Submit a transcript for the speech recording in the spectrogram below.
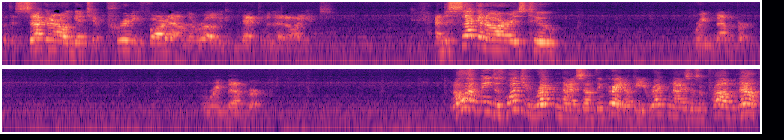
but the second R will get you pretty far down the road to connecting with that audience. And the second R is to remember. Remember. And all that means is once you recognize something, great, okay, you recognize there's a problem. Now,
